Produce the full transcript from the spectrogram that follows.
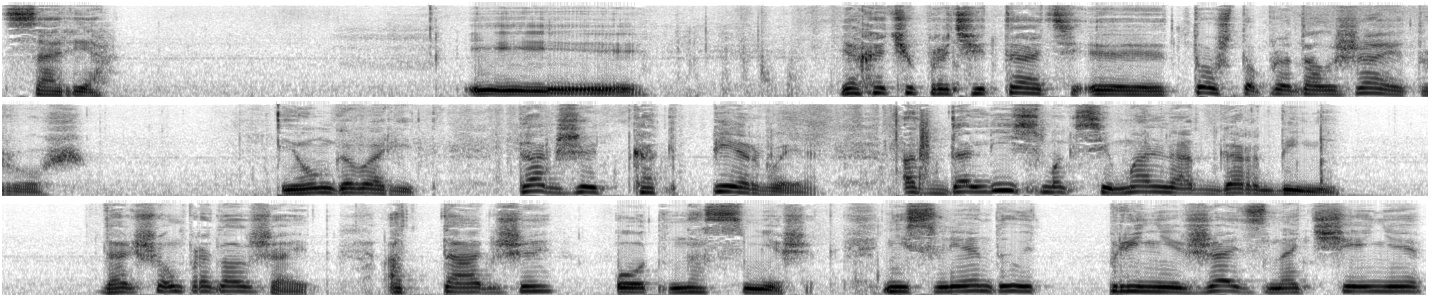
царя. И я хочу прочитать э, то, что продолжает Рош. И он говорит, так же, как первое, отдались максимально от гордыни. Дальше он продолжает, а также от насмешек. Не следует принижать значение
